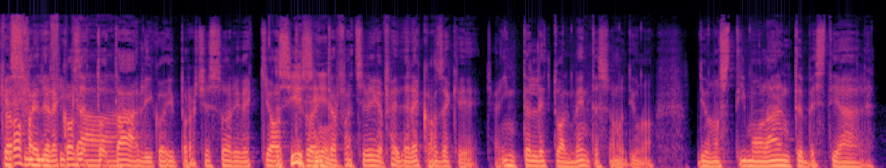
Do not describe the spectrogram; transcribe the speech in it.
però fai delle cose totali con i processori vecchiotti sì, con sì. le interfacce vecchie fai delle cose che cioè, intellettualmente sono di uno, di uno stimolante bestiale eh.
